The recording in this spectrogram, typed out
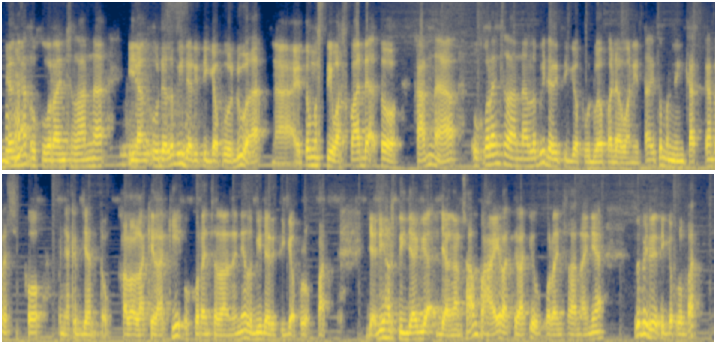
dengan ukuran celana yang udah lebih dari 32, nah itu mesti waspada tuh karena ukuran celana lebih dari 32 pada wanita itu meningkatkan resiko penyakit jantung. Kalau laki-laki ukuran celananya lebih dari 34. Jadi harus dijaga jangan sampai laki-laki ukuran celananya lebih dari 34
